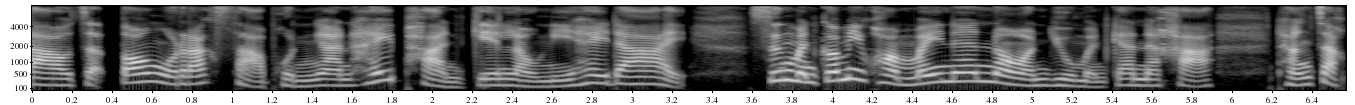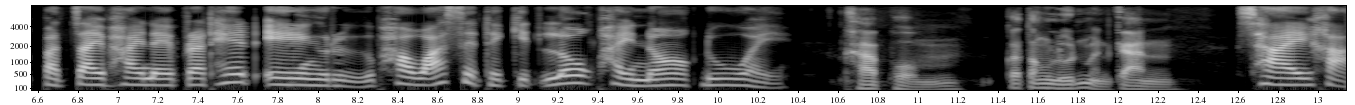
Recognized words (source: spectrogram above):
ลาวจะต้องรักษาผลงานให้ผ่านเกณฑ์เหล่านี้ให้ได้ ซึ่งมันก็มีความไม่แน่นอนอยู่เหมือนกันนะคะ ทั้งจากปัจจัยภายในประเทศเอง หรือภาวะเศรษฐกิจโลกภายนอกด้วย ครับผม ก็ต้องลุ้นเหมือนกัน ใช่ค่ะ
